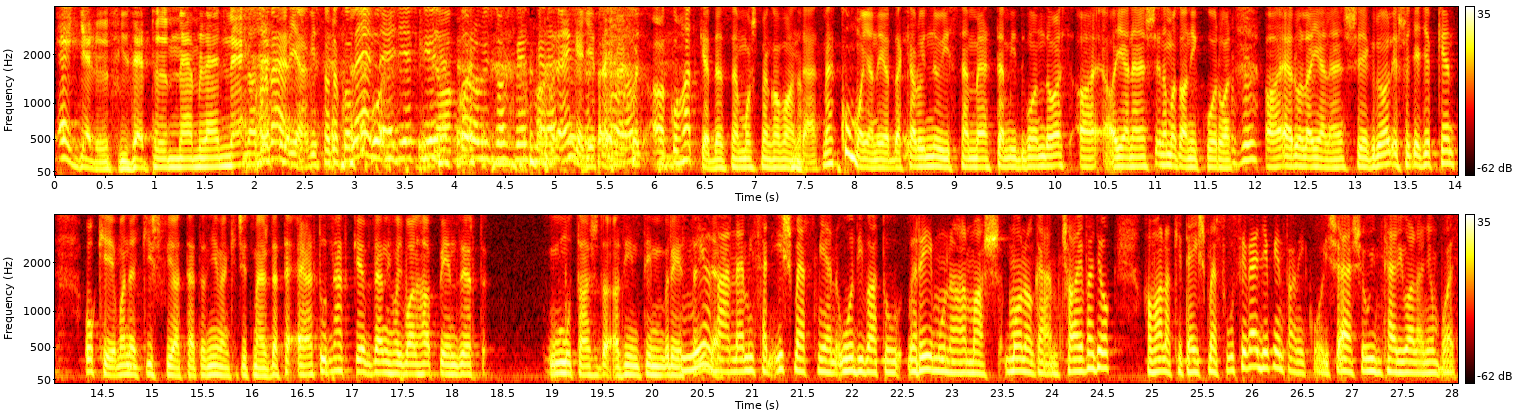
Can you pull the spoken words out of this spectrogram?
egy előfizetőm nem lenne. Na de várjál, viszont akkor... Lenne egyébként, akkor is sok pénzt Akkor engedjétek meg, szólok. hogy akkor hadd kérdezzem most meg a Vandát, mert komolyan érdekel, hogy női szemmel te mit gondolsz a, a jelenség, nem az Anikóról, uh-huh. a, erről a jelenségről, és hogy egyébként oké, okay, van egy kisfiat, tehát ez nyilván kicsit más, de te el tudnád képzelni, hogy valaha pénzért mutasd az intim részeidet? Nyilván nem, hiszen ismersz, milyen ódivatú, rémunalmas, monogám csaj vagyok. Ha valaki te ismersz 20 éve, egyébként Anikó is első interjú alanyom volt.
